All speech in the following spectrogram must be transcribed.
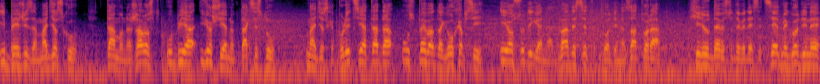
i beži za Mađarsku. Tamo, nažalost, ubija još jednog taksistu. Mađarska policija tada uspeva da ga uhapsi i osudi ga na 20 godina zatvora. 1997. godine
